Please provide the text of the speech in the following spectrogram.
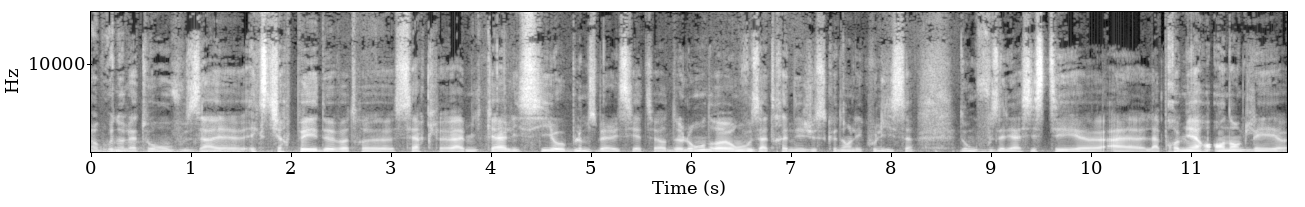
Alors Bruno Latour, on vous a euh, extirpé de votre cercle amical ici au Bloomsbury Theatre de Londres. On vous a traîné jusque dans les coulisses. Donc vous allez assister euh, à la première en anglais euh,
